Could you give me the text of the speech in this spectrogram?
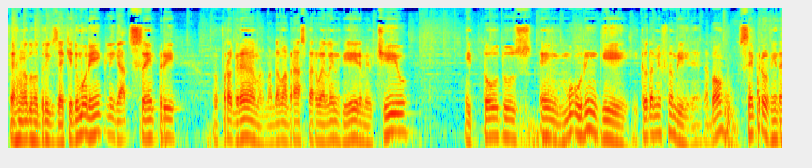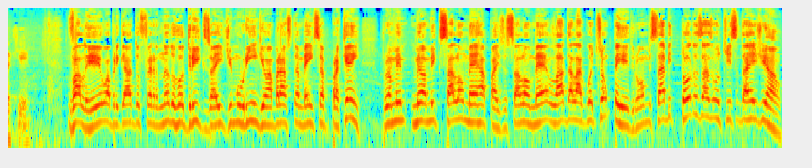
Fernando Rodrigues aqui do Moringue, ligado sempre no programa. Mandar um abraço para o Heleno Vieira, meu tio, e todos em Moringue e toda a minha família, tá bom? Sempre ouvindo aqui. Valeu, obrigado Fernando Rodrigues aí de Moringue. Um abraço também, sabe para quem? Pro meu amigo Salomé, rapaz. O Salomé lá da Lagoa de São Pedro. O homem sabe todas as notícias da região.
